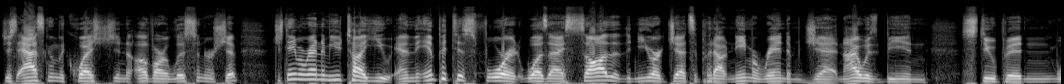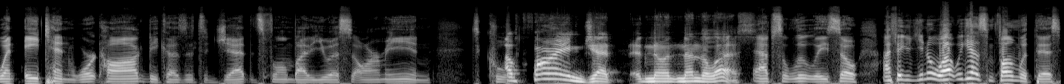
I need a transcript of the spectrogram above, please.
just asking the question of our listenership. Just name a random Utah U. And the impetus for it was I saw that the New York Jets had put out name a random jet, and I was being stupid and went A10 Warthog because it's a jet that's flown by the U.S. Army and cool. A fine jet, no, nonetheless. Absolutely. So I figured, you know what? We can have some fun with this.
